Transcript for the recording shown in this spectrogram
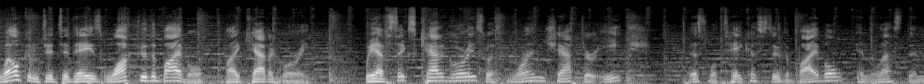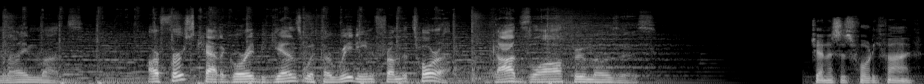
Welcome to today's Walk Through the Bible by category. We have six categories with one chapter each. This will take us through the Bible in less than nine months. Our first category begins with a reading from the Torah, God's Law through Moses. Genesis 45.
